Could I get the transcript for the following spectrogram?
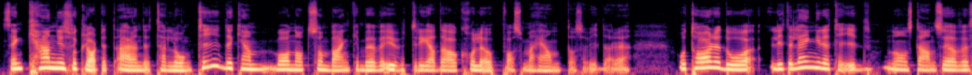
Sen kan ju såklart ett ärende ta lång tid. Det kan vara något som banken behöver utreda och kolla upp vad som har hänt och så vidare. Och tar det då lite längre tid, någonstans över,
